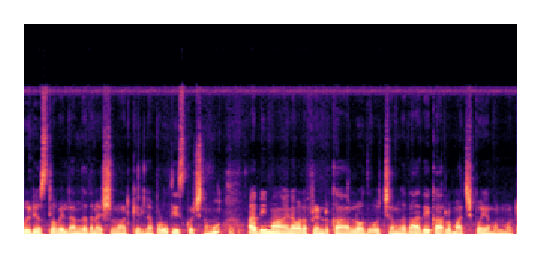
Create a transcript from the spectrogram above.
వీడియోస్లో వెళ్ళాం కదా నేషనల్ మార్ట్కి వెళ్ళినప్పుడు తీసుకొచ్చినాము. అవి మా ఆయన వాళ్ళ ఫ్రెండ్ కార్లో వచ్చాము కదా అదే కార్లో మర్చిపోయామన్నమాట.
